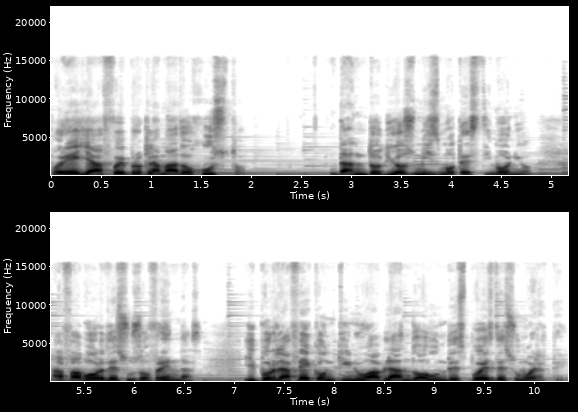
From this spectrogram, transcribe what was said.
Por ella fue proclamado justo, dando Dios mismo testimonio a favor de sus ofrendas y por la fe continúa hablando aún después de su muerte.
